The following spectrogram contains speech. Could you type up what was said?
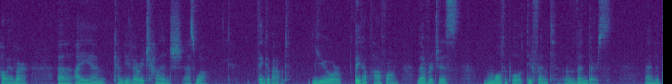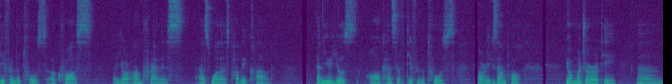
However, uh, IAM can be very challenged as well. Think about your data platform leverages multiple different vendors and different tools across your on-premise as well as public cloud. And you use all kinds of different tools. For example, your majority um,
